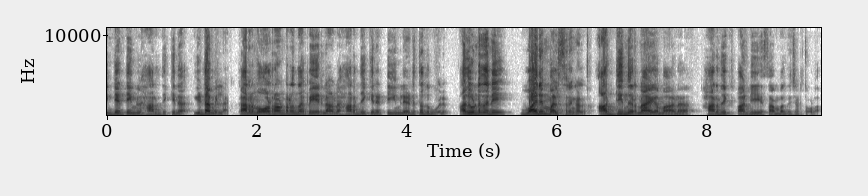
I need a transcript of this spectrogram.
ഇന്ത്യൻ ടീമിൽ ഹാർദിക്കിന് ഇടമില്ല. കാരണം ഓൾറൗണ്ടർ എന്ന പേരിലാണ് ഹാർദിക്കിനെ ടീമിൽ എടുത്തത് പോലും. അതുകൊണ്ട് തന്നെ വരും മത്സരങ്ങൾ അതിനിർണായകമാണ് ഹാർദിക് പാണ്ഡ്യയെ സംബന്ധിച്ചിടത്തോളം.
